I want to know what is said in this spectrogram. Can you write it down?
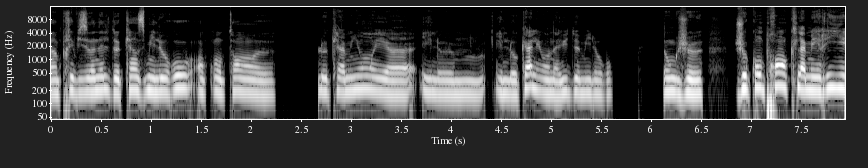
un prévisionnel de 15 000 euros en comptant le camion et, le, local et on a eu 2 000 euros. Donc je, comprends que la mairie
